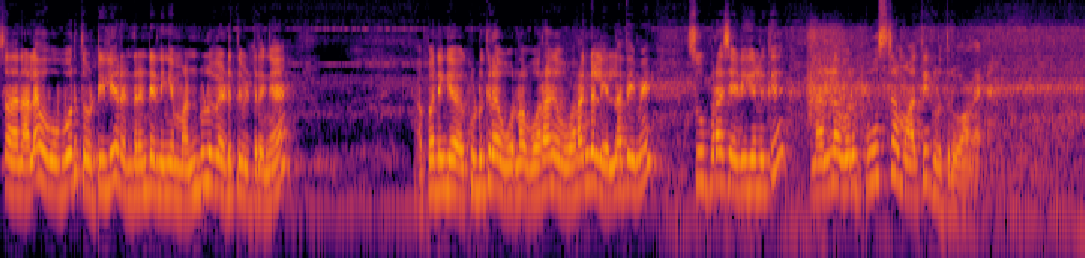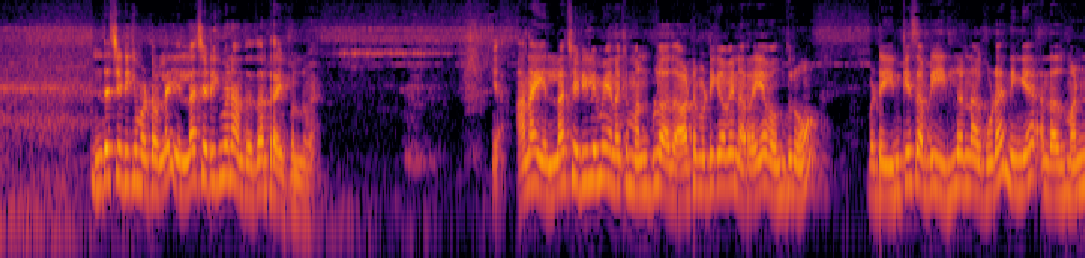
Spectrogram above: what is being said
ஸோ அதனால் ஒவ்வொரு தொட்டிலையும் ரெண்டு ரெண்டு நீங்கள் மண்புழுவை எடுத்து விட்டுருங்க. அப்போ நீங்கள் கொடுக்குற உர உர உரங்கள் எல்லாத்தையுமே சூப்பராக செடிகளுக்கு நல்ல ஒரு பூஸ்ட்டாக மாற்றி கொடுத்துருவாங்க. இந்த செடிக்கு மட்டும் இல்லை எல்லா செடிக்குமே நான் அதை தான் ட்ரை பண்ணுவேன் ஆனால் எல்லா செடியிலையுமே எனக்கு மண்புழு அது ஆட்டோமேட்டிக்காகவே நிறைய வந்துடும் பட் இன்கேஸ் அப்படி இல்லைன்னா கூட நீங்கள் அந்த அது மண்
